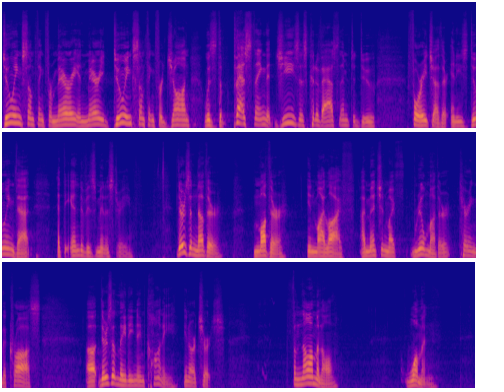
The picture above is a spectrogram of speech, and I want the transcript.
doing something for Mary and Mary doing something for John was the best thing that Jesus could have asked them to do for each other. And he's doing that at the end of his ministry. There's another mother in my life. I mentioned my real mother carrying the cross. Uh, there's a lady named Connie in our church. Phenomenal woman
